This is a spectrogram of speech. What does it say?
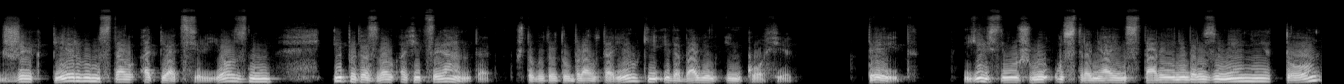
Джек первым стал опять серьезным и подозвал официанта, чтобы тот убрал тарелки и добавил им кофе. «Тейт, если уж мы устраняем старые недоразумения, то...»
